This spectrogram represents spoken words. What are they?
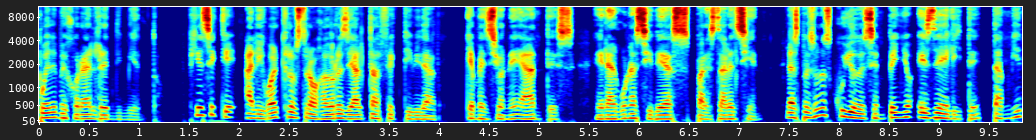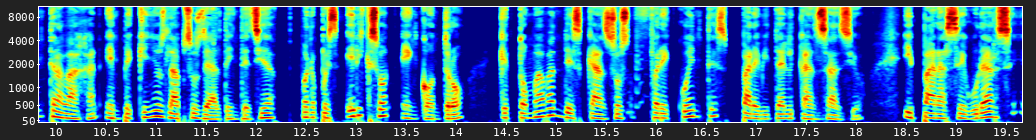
puede mejorar el rendimiento. Fíjense que, al igual que los trabajadores de alta afectividad, que mencioné antes en algunas ideas para estar al 100. Las personas cuyo desempeño es de élite también trabajan en pequeños lapsos de alta intensidad. Bueno, pues Erickson encontró que tomaban descansos frecuentes para evitar el cansancio y para asegurarse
